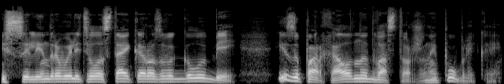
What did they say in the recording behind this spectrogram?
Из цилиндра вылетела стайка розовых голубей и запорхала над восторженной публикой.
